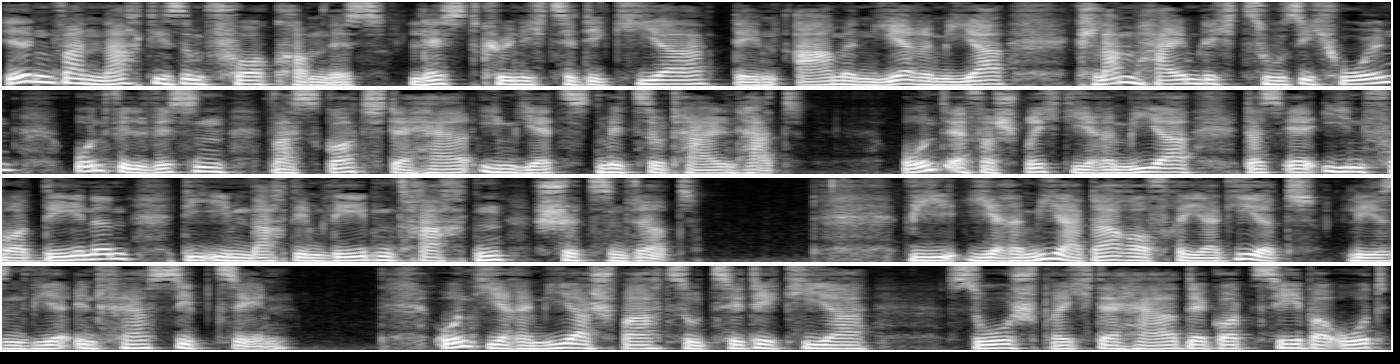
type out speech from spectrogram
Irgendwann nach diesem Vorkommnis lässt König Zedekia den armen Jeremia klammheimlich zu sich holen und will wissen, was Gott der Herr ihm jetzt mitzuteilen hat. Und er verspricht Jeremia, dass er ihn vor denen, die ihm nach dem Leben trachten, schützen wird. Wie Jeremia darauf reagiert, lesen wir in Vers 17. Und Jeremia sprach zu Zedekia, so spricht der Herr, der Gott Zebaoth,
